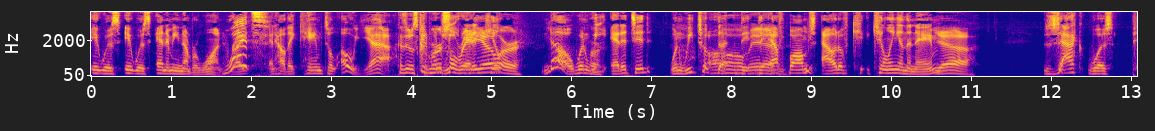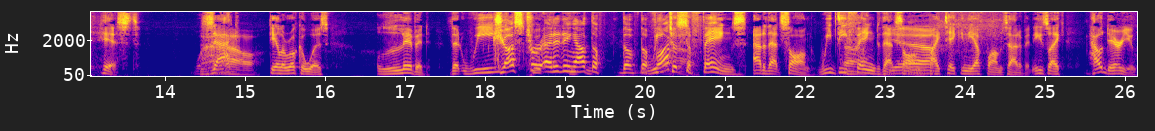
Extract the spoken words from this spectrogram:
it was it was enemy number one. What? right? And how they came to oh yeah because it was commercial edit radio, Kill- or- no when we edited when we took the, Oh, the, the f bombs out of ki- killing in the name. yeah. Zach was pissed. Wow. Zack de la Rocha was livid that we Just for took- editing out the the the we fucks? took the fangs out of that song. We uh, defanged that song by taking the f bombs out of it. And he's like, "How dare you?"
